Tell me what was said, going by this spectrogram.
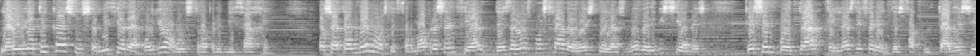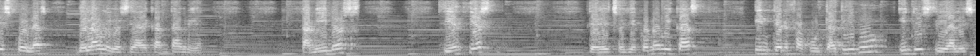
La biblioteca es un servicio de apoyo a vuestro aprendizaje. Os atendemos de forma presencial desde los mostradores de las nueve divisiones que se encuentran en las diferentes facultades y escuelas de la Universidad de Cantabria. Caminos, Ciencias, Derecho y Económicas, Interfacultativo, Industriales,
